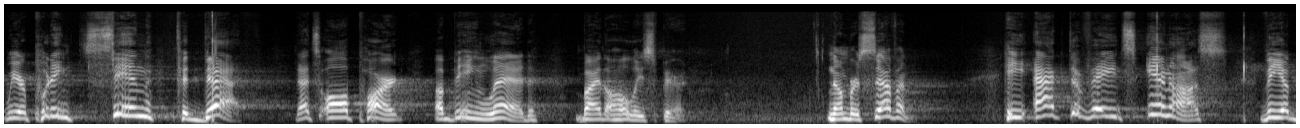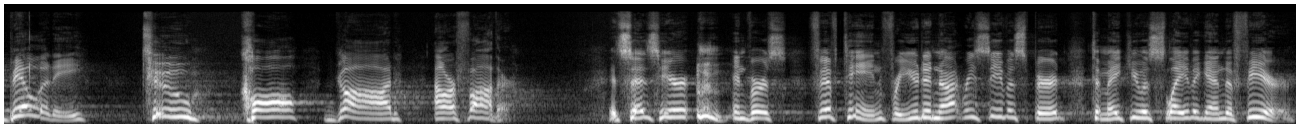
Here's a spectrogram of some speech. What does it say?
we are putting sin to death. That's all part of being led by the Holy Spirit. Number seven, He activates in us the ability to call God our Father. It says here in verse 15, For you did not receive a spirit to make you a slave again to fear,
